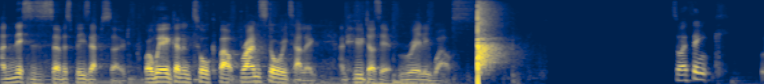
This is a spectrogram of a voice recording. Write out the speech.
and this is a Service Please episode where we're going to talk about brand storytelling and who does it really well. So, I think uh,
